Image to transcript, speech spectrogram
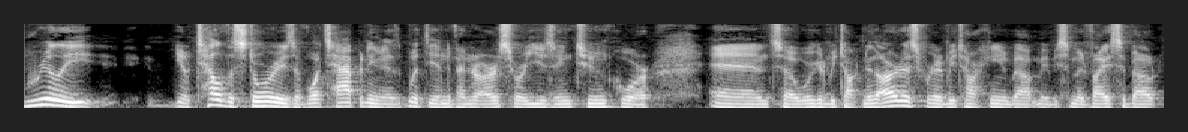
really you know tell the stories of what's happening with the independent artists who are using TuneCore. And so we're going to be talking to the artists. We're going to be talking about maybe some advice about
